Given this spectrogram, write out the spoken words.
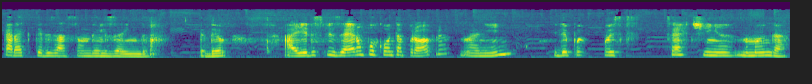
caracterização deles ainda, entendeu? Aí eles fizeram por conta própria no anime e depois certinha no mangá.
